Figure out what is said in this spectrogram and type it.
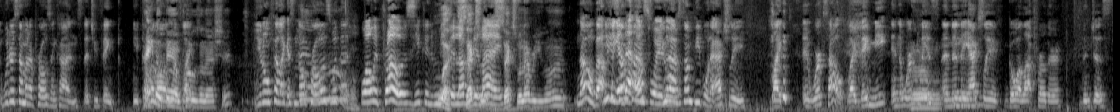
what are some of the pros and cons that you think you come Ain't no damn with? Like, pros in that shit. You don't feel like it's no Hell pros with it? Well, with pros, you could meet What? the love sex, of your life. sex whenever you want. No, but I You mean, can get that sometimes elsewhere, you though. have some people that actually like it works out. Like they meet in the workplace, Um, and then they actually go a lot further than just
